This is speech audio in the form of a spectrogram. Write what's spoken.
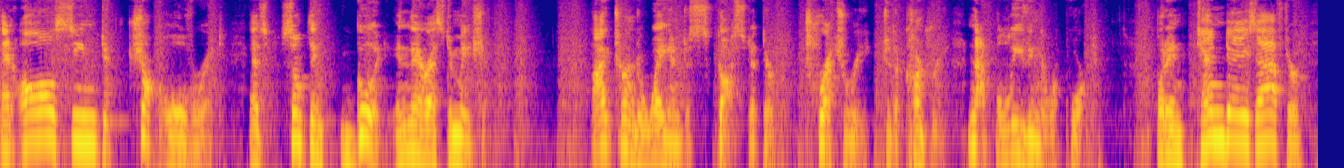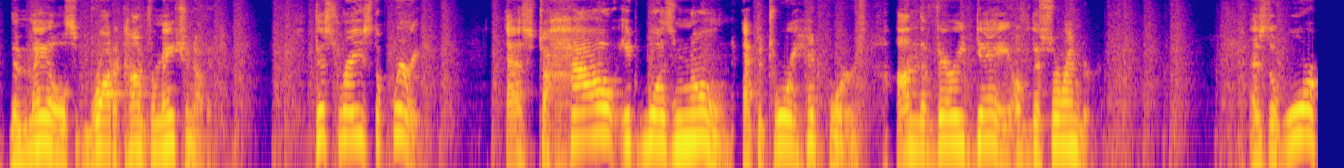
and all seemed to chuckle over it as something good in their estimation. I turned away in disgust at their treachery to the country, not believing the report. But in ten days after, the mails brought a confirmation of it. This raised the query as to how it was known at the Tory headquarters on the very day of the surrender. As the war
